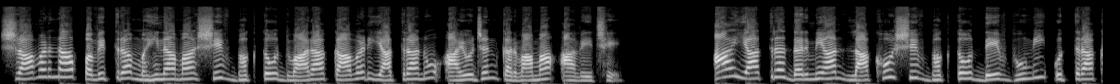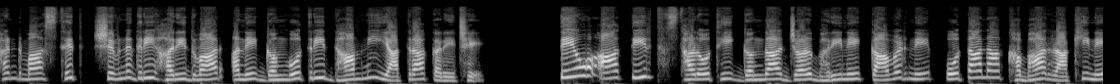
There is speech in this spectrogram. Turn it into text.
શ્રાવણના પવિત્ર મહિનામાં શિવ ભક્તો દ્વારા કાવડ યાત્રાનું આયોજન કરવામાં આવે છે. આ યાત્રા દરમિયાન લાખો શિવ ભક્તો દેવભૂમિ ઉત્તરાખંડમાં સ્થિત શિવનગરી હરિદ્વાર અને ગંગોત્રી ધામની યાત્રા કરે છે. તેઓ આ તીર્થ સ્થળોથી ગંગા જળ ભરીને કાવડને પોતાના ખભાર રાખીને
